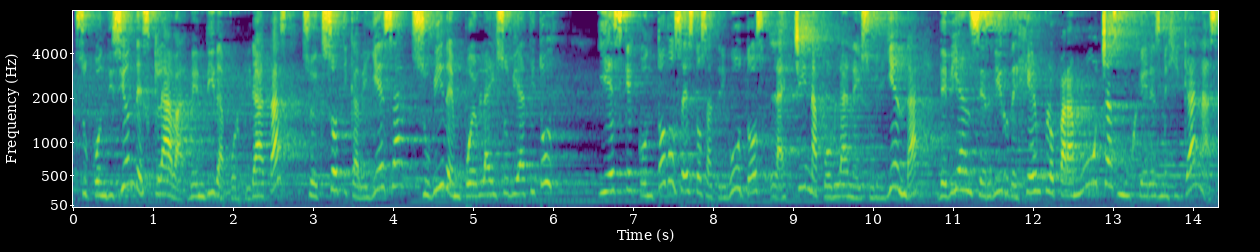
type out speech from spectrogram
su condición de esclava vendida por piratas, su exótica belleza, su vida en Puebla y su beatitud. Y es que con todos estos atributos, la China poblana y su leyenda debían servir de ejemplo para muchas mujeres mexicanas.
